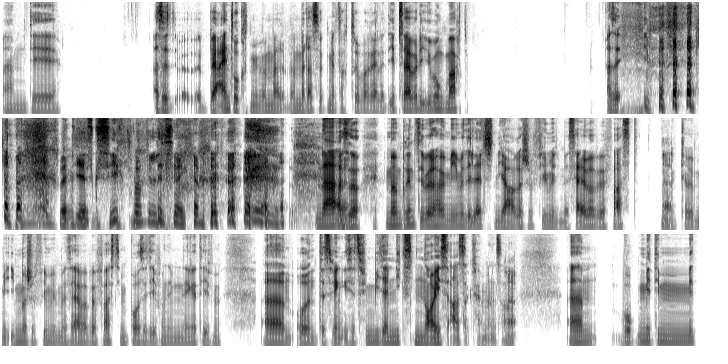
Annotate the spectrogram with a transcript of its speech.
ähm, die, also äh, beeindruckt mich, wenn man, wenn man da so gemütlich drüber redet. Ich habe selber die Übung gemacht. Also, Wenn ihr das Gesicht von Philipp sehen na, also, ich meine, prinzipiell habe ich mich immer die letzten Jahre schon viel mit mir selber befasst. Ja. Ich habe mich immer schon viel mit mir selber befasst, im Positiven und im Negativen. Ähm, und deswegen ist jetzt für mich da nichts Neues rausgekommen. So. Ja. Ähm, womit ich mit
